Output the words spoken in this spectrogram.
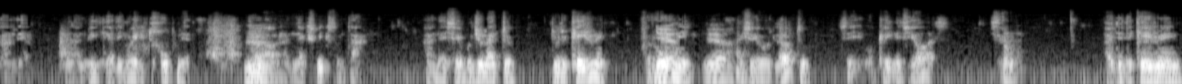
down there, and we're getting ready to open it mm uh, next week sometime. And they said, would you like to do the catering for the Yeah. opening? yeah, I said, I would love to. Say, okay, it's yours. So I did the catering,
